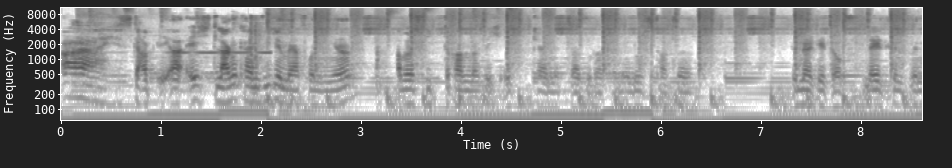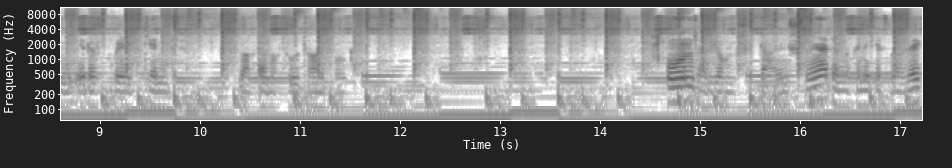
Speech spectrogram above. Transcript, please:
Ah, es gab ja echt lang kein Video mehr von mir. Aber es liegt daran, dass ich echt keine Zeit oder keine Lust hatte. Bin halt jetzt auf Legend, wenn ihr das Projekt kennt. Das macht einfach total Bock. Und habe ich auch ein Steinschwert, dann renne ich jetzt mal weg.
